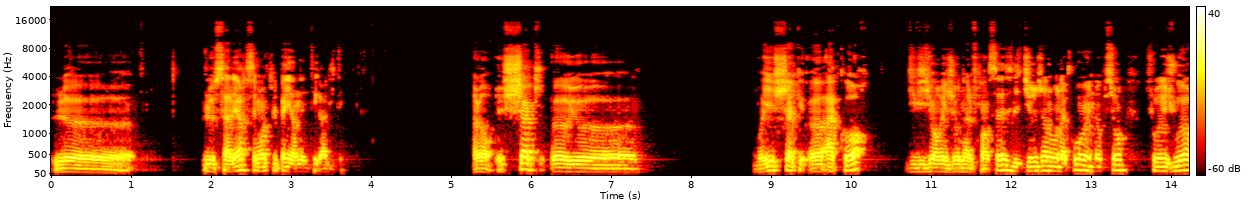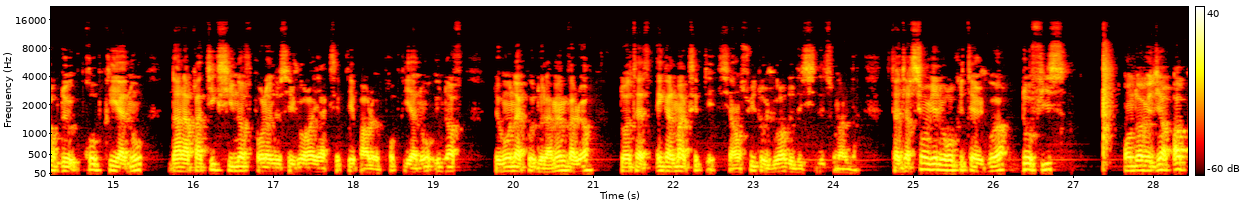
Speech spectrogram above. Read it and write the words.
Le, le salaire, c'est moi qui le paye en intégralité. Alors, chaque, euh, vous voyez, chaque euh, accord, division régionale française, les dirigeants de Monaco ont une option sur les joueurs de Propriano dans la pratique, si une offre pour l'un de ces joueurs est acceptée par le propriano, une offre de Monaco de la même valeur doit être également acceptée. C'est ensuite au joueur de décider de son avenir. C'est-à-dire, si on vient lui recruter un joueur, d'office, on doit me dire, hop,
